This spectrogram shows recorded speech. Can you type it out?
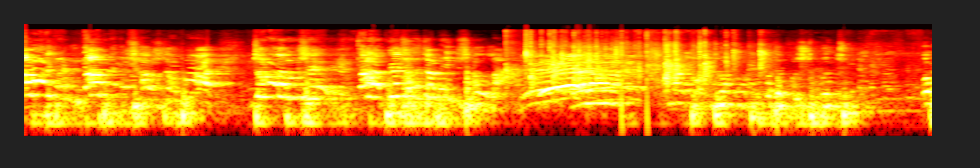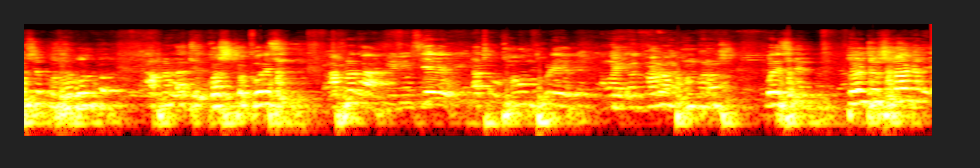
আমার নাম রেখে সাহস না পায়, জনগণ বসে তারা বেঁচে ইনশাল্লাহ আমার আমাকে কত কষ্ট হচ্ছে অবশ্যই কথা বলব। আপনারা যে কষ্ট করেছেন, আপনারা যে এত ক্ষম ধরে গরম ভঙ্গরম করেছেন, ধৈর্য সহকারে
